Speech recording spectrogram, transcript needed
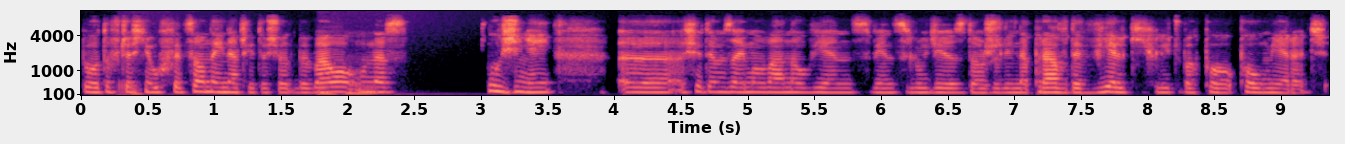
było to wcześniej uchwycone, inaczej to się odbywało. U mhm. nas później e, się tym zajmowano, więc, więc ludzie zdążyli naprawdę w wielkich liczbach po, poumierać.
